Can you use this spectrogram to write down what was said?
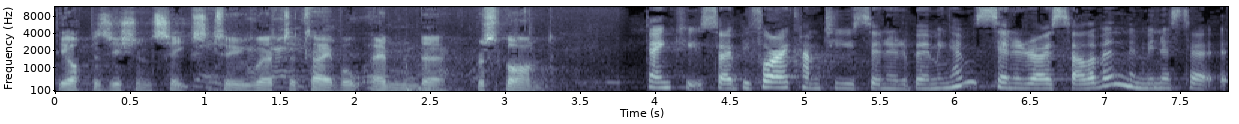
the opposition seeks to to table and respond. Thank you. So before I come to you, Senator Birmingham, Senator O'Sullivan, the minister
